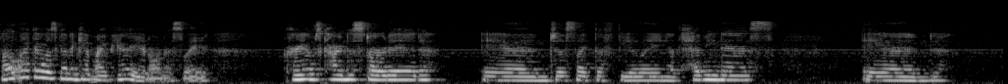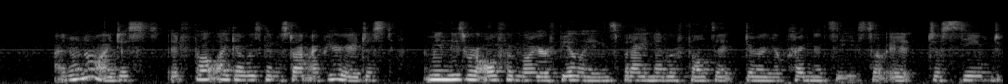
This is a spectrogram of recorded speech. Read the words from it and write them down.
felt like I was going to get my period, honestly. Cramps kind of started, and just like the feeling of heaviness and I don't know, I just, it felt like I was going to start my period. Just, I mean, these were all familiar feelings, but I never felt it during a pregnancy, so it just seemed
